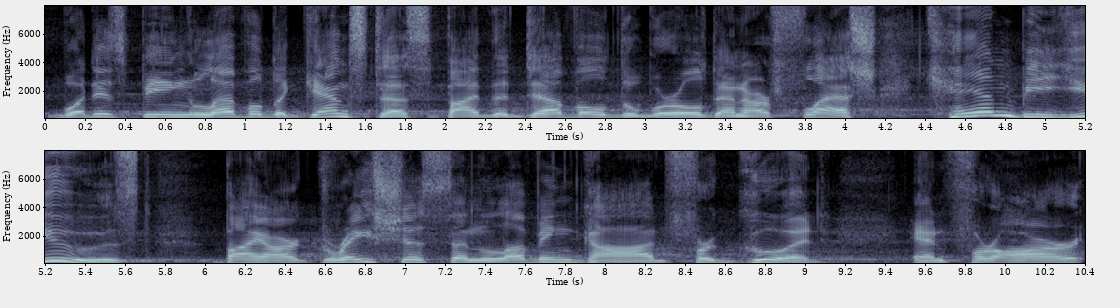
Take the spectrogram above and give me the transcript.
what is being leveled against us by the devil, the world, and our flesh can be used by our gracious and loving God for good and for our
